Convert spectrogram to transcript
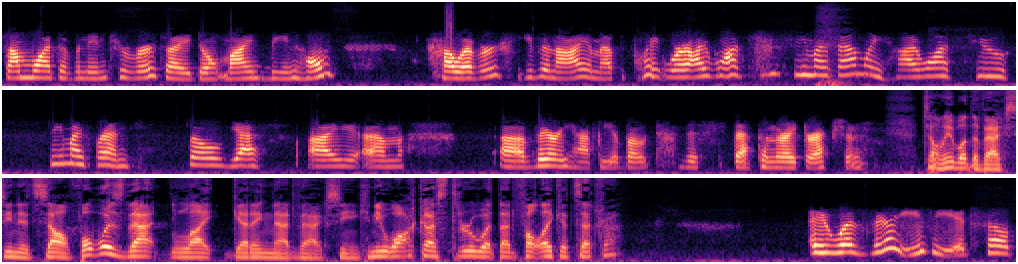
somewhat of an introvert. I don't mind being home. However, even I am at the point where I want to see my family. I want to see my friends. So, yes, I am uh, very happy about this step in the right direction. Tell me about the vaccine itself. What was that like getting that vaccine? Can you walk us through what that felt like, etc.? It was very easy. It felt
